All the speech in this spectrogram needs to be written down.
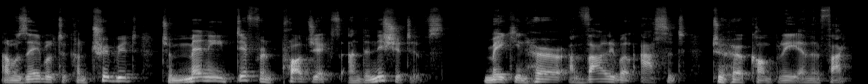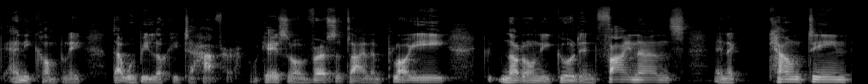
and was able to contribute to many different projects and initiatives, making her a valuable asset to her company and, in fact, any company that would be lucky to have her. Okay, so a versatile employee, not only good in finance, in accounting,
